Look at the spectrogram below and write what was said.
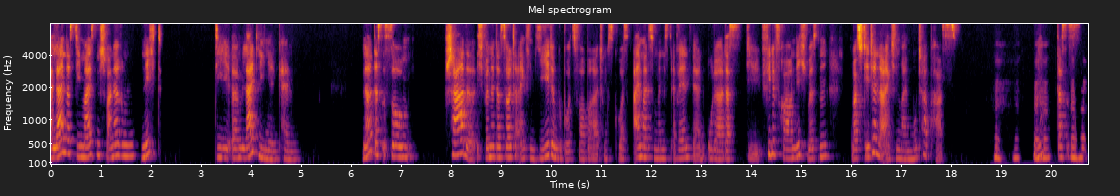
Allein, dass die meisten Schwangeren nicht die ähm, Leitlinien kennen. Ne? Das ist so schade. Ich finde, das sollte eigentlich in jedem Geburtsvorbereitungskurs einmal zumindest erwähnt werden. Oder dass die viele Frauen nicht wissen, was steht denn da eigentlich in meinem Mutterpass? Mhm. Ne? Mhm. Das ist mhm.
